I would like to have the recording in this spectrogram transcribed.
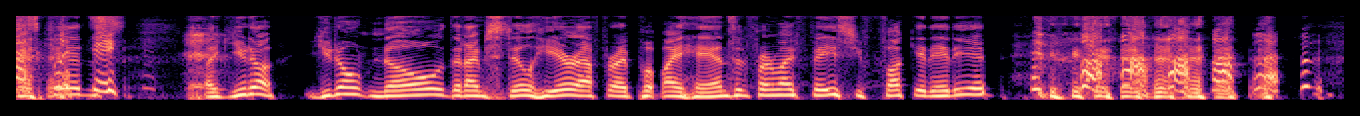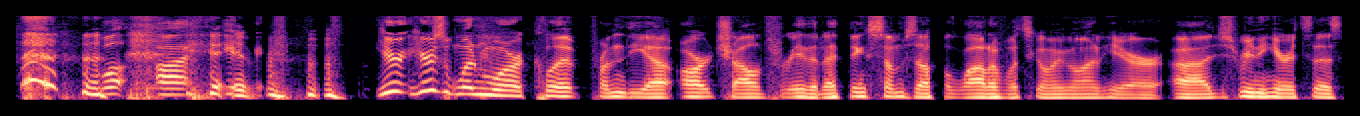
these kids like you don't you don't know that I'm still here after I put my hands in front of my face, you fucking idiot. well, uh, here, here's one more clip from the uh, Art Child Free that I think sums up a lot of what's going on here. Uh, just reading here, it says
